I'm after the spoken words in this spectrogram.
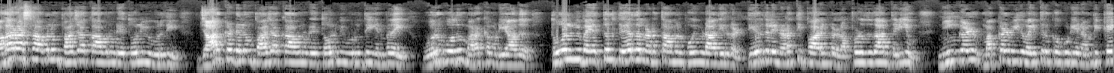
மகாராஷ்டிராவிலும் பாஜகவினுடைய தோல்வி உறுதி ஜார்க்கண்டிலும் பாஜகவினுடைய தோல்வி உறுதி என்பதை ஒரு ஒருபோதும் மறக்க முடியாது. தோல்வி பயத்தில் தேர்தல் நடத்தாமல் போய்விடாதீர்கள். தேர்தலை நடத்தி பாருங்கள். அப்பொழுதுதான் தெரியும். நீங்கள் மக்கள் மீது வைத்திருக்கக்கூடிய நம்பிக்கை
